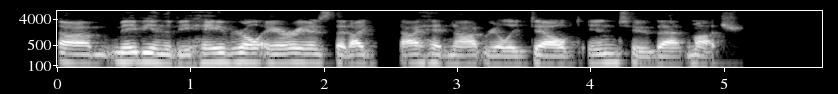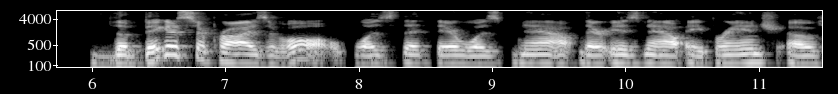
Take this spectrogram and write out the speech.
um, maybe in the behavioral areas, that I I had not really delved into that much. The biggest surprise of all was that there was now there is now a branch of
